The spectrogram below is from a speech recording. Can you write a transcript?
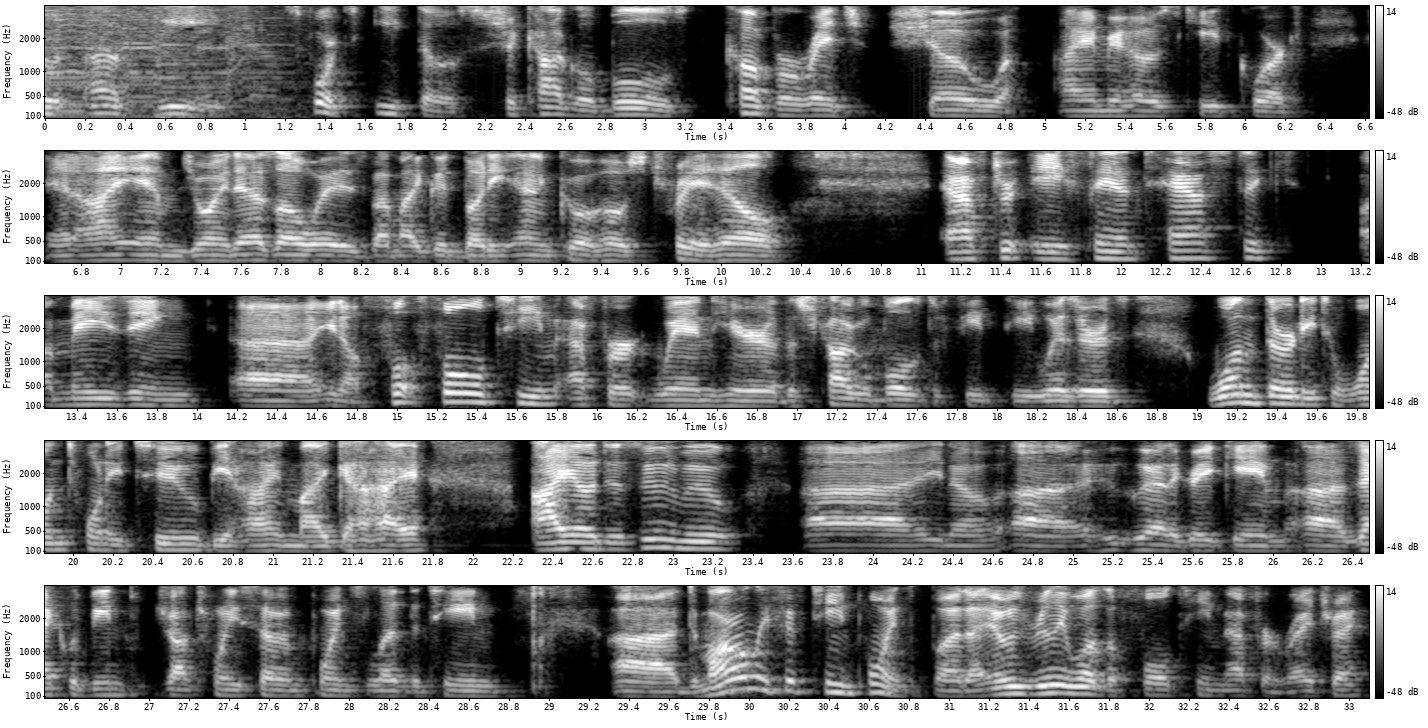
Episode of the Sports Ethos Chicago Bulls coverage show. I am your host, Keith Cork, and I am joined, as always, by my good buddy and co host, Trey Hill. After a fantastic, amazing, uh, you know, full, full team effort win here, the Chicago Bulls defeat the Wizards 130 to 122 behind my guy, Ayo Dosunmu uh, you know, uh, who, who, had a great game. Uh, Zach LaVine dropped 27 points, led the team. Uh, Demar only 15 points, but uh, it was really was a full team effort, right, Trey?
